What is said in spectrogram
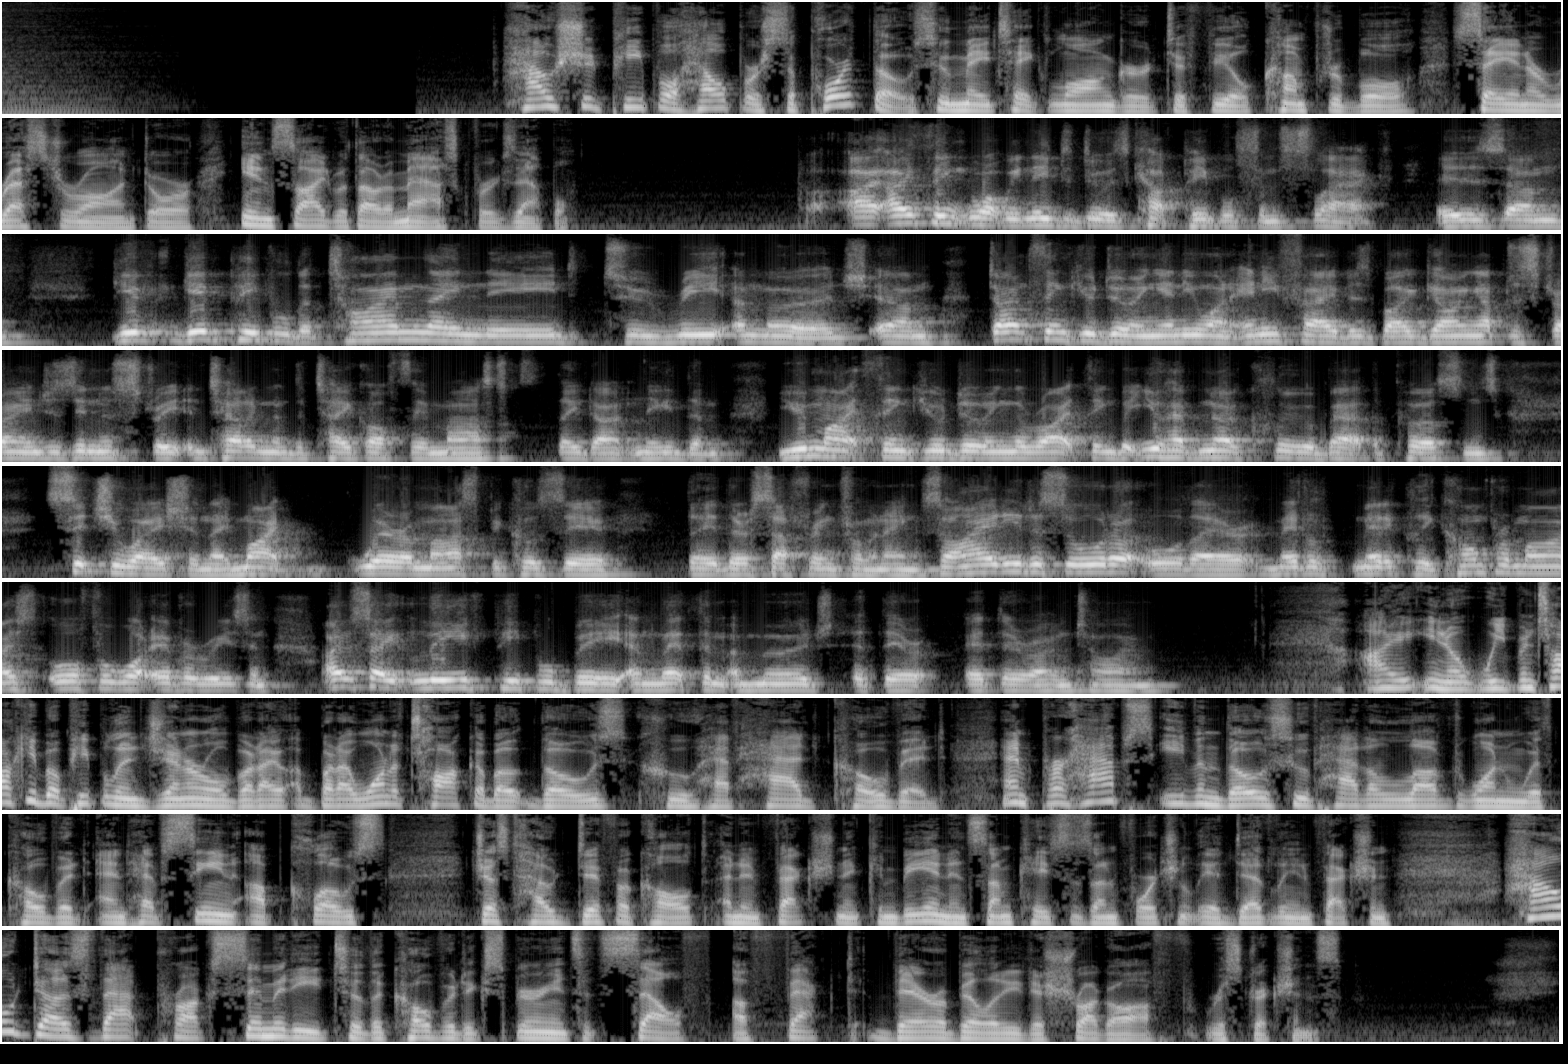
how should people help or support those who may take longer to feel comfortable, say in a restaurant or inside without a mask, for example? I, I think what we need to do is cut people some slack. Is um, give give people the time they need to re-emerge. Um, don't think you're doing anyone any favors by going up to strangers in the street and telling them to take off their masks. They don't need them. You might think you're doing the right thing, but you have no clue about the person's situation. They might wear a mask because they're they, they're suffering from an anxiety disorder or they're med- medically compromised or for whatever reason. I would say leave people be and let them emerge at their at their own time. I, you know, we've been talking about people in general, but I, but I want to talk about those who have had COVID and perhaps even those who've had a loved one with COVID and have seen up close just how difficult an infection it can be. And in some cases, unfortunately, a deadly infection. How does that proximity to the COVID experience itself affect their ability to shrug off restrictions?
